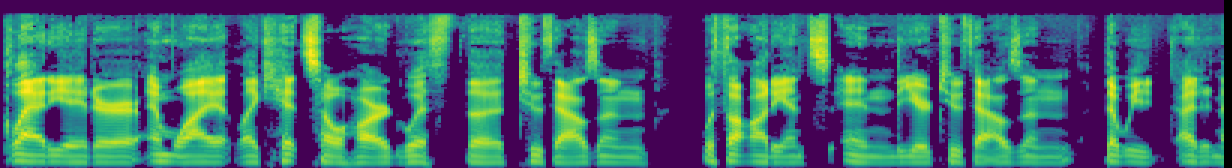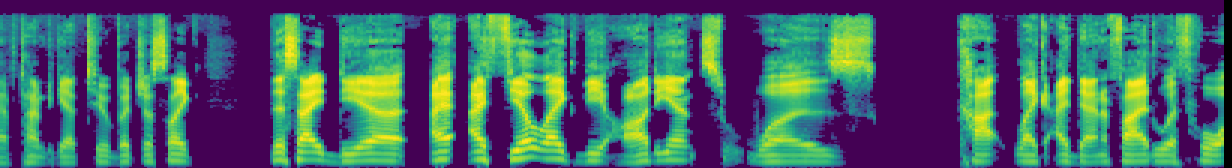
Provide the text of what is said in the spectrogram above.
Gladiator and why it like hit so hard with the 2000 with the audience in the year 2000 that we I didn't have time to get to, but just like this idea, I I feel like the audience was caught like identified with jo-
